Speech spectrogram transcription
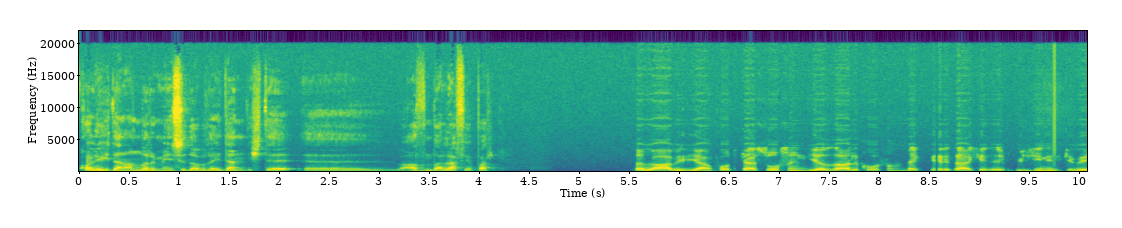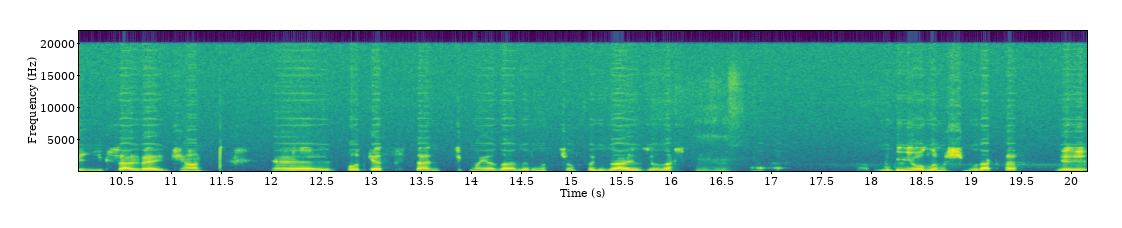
kolejden anlarım NCAA'den işte e, ağzımda laf yapar. Tabii abi yani podcast olsun, yazarlık olsun bekleriz herkesi. Bildiğiniz gibi Yüksel ve Cihan e, podcast'ten çıkma yazarlarımız çok da güzel yazıyorlar. Hı hı. Bugün yollamış Burak da e,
